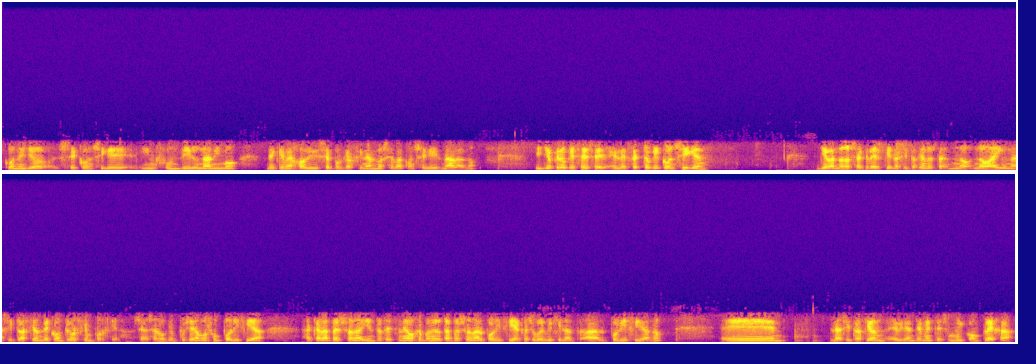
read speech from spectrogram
con ello se consigue infundir un ánimo de que mejor irse porque al final no se va a conseguir nada, ¿no? Y yo creo que ese es el efecto que consiguen llevándonos a creer que la situación no está, no, no hay una situación de control 100%. O sea, salvo que pusiéramos un policía a cada persona y entonces teníamos que poner otra persona al policía que a su vez vigila al, policía, ¿no? Eh, la situación evidentemente es muy compleja.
